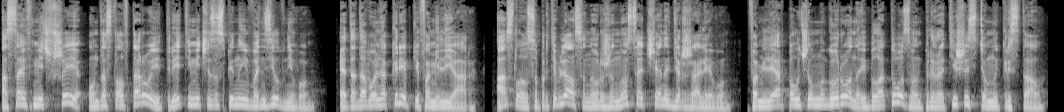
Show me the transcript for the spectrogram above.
Оставив меч в шее, он достал второй и третий меч из-за спины и вонзил в него. Это довольно крепкий фамильяр. Аслоу сопротивлялся, но оруженосцы отчаянно держали его. Фамильяр получил много урона и был отозван, превратившись в темный кристалл.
